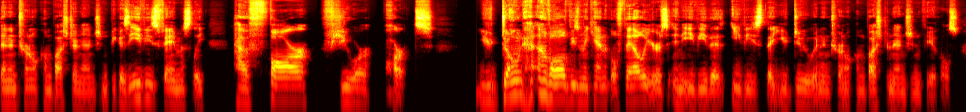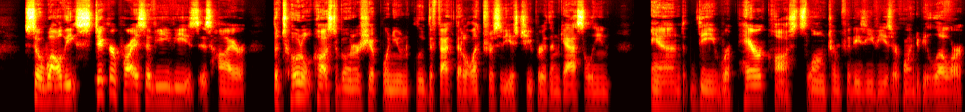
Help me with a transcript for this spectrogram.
than internal combustion engine because EVs famously have far fewer parts. You don't have all of these mechanical failures in EV that EVs that you do in internal combustion engine vehicles. So while the sticker price of EVs is higher, the total cost of ownership when you include the fact that electricity is cheaper than gasoline and the repair costs long term for these EVs are going to be lower.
